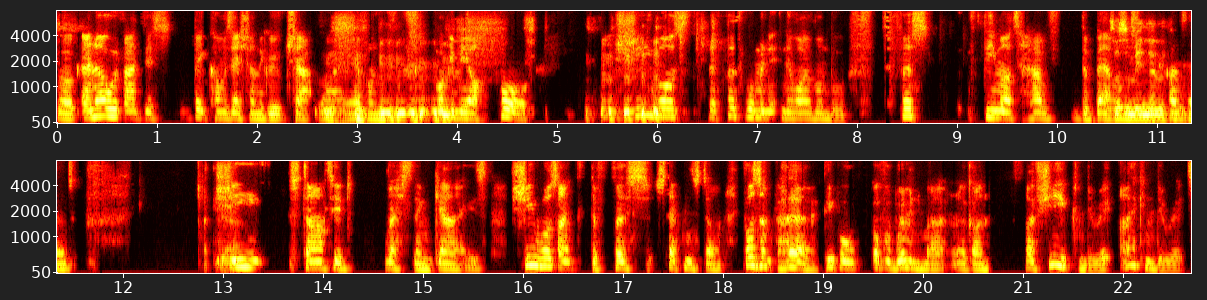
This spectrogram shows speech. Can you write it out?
look, I know we've had this big conversation on the group chat, right? Everyone's mugging me off, but she was the first woman in the Royal Rumble, the first female to have the belt. Doesn't mean anything. She started wrestling guys. She was like the first stepping stone. If it wasn't for her, people, other women might have gone, oh, if she can do it, I can do it.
